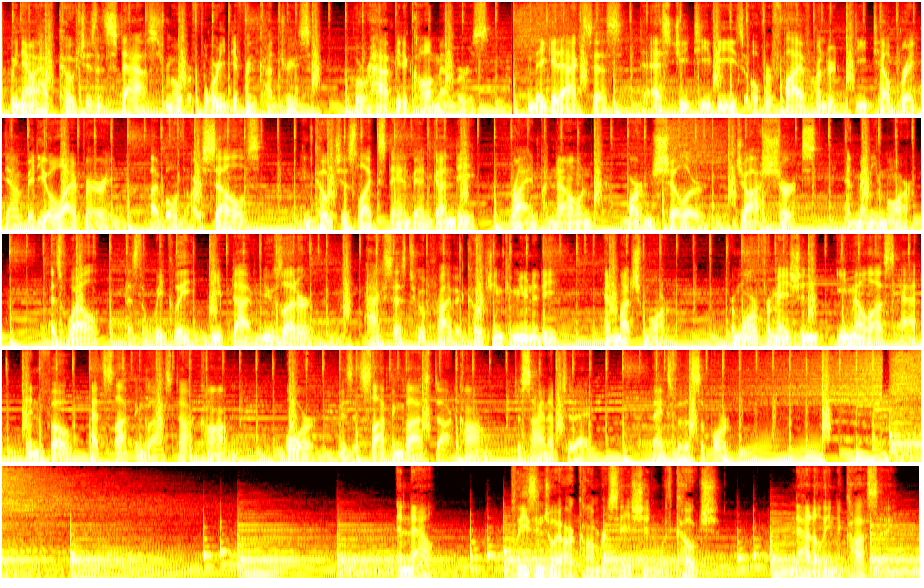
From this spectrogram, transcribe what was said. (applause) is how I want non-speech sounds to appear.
We now have coaches and staffs from over 40 different countries who are happy to call members, and they get access to SGTV's over 500 detailed breakdown video library by both ourselves and coaches like Stan Van Gundy, Ryan Pannone, Martin Schiller, Josh Schertz, and many more, as well as the weekly deep dive newsletter, access to a private coaching community, and much more. For more information, email us at info at slappingglass.com or visit slappingglass.com to sign up today. Thanks for the support. And now, please enjoy our conversation with Coach Natalie Nakase.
